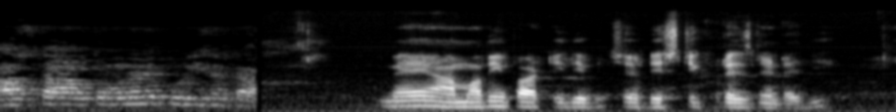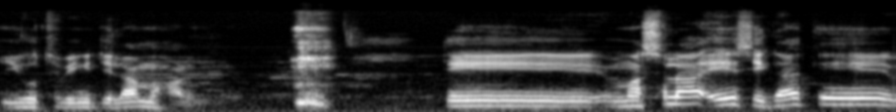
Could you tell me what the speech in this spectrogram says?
ਹਸਪਤਾਲ ਤੋਂ ਉਹਨਾਂ ਨੇ ਪੂਰੀ ਸਰਕਾਰ ਮੈਂ ਆਮ ਆਦਮੀ ਪਾਰਟੀ ਦੇ ਵਿੱਚ ਡਿਸਟ੍ਰਿਕਟ ਪ੍ਰੈਜ਼ੀਡੈਂਟ ਹੈ ਜੀ ਯੂਥ ਵਿੰਗ ਜ਼ਿਲ੍ਹਾ ਮੋਹਾਲੀ। ਤੇ ਮਸਲਾ ਇਹ ਸੀਗਾ ਕਿ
